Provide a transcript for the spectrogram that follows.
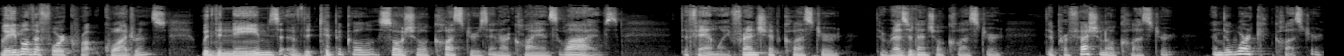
Label the four qu- quadrants with the names of the typical social clusters in our clients' lives the family friendship cluster, the residential cluster, the professional cluster, and the work cluster.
